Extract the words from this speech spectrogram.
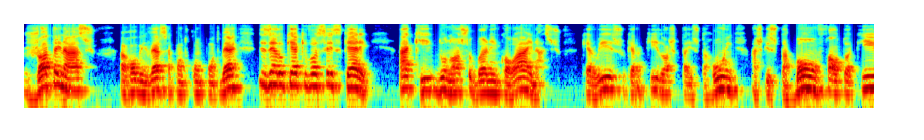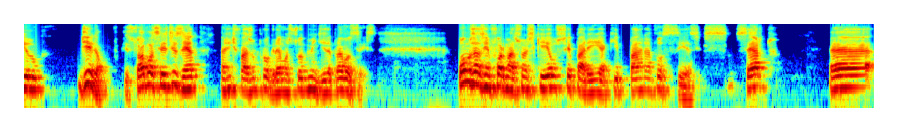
jinácio, inversa.com.br, dizendo o que é que vocês querem aqui do nosso Burning Call. Ah, Inácio, quero isso, quero aquilo, acho que tá, isso está ruim, acho que isso está bom, falta aquilo. Digam, que só vocês dizendo, a gente faz um programa sob medida para vocês. Vamos às informações que eu separei aqui para vocês, certo? É,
